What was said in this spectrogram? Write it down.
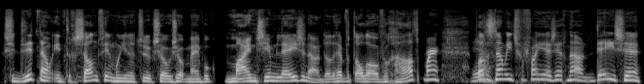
als je dit nou interessant vindt, moet je natuurlijk sowieso mijn boek Mind Gym lezen. Nou, daar hebben we het al over gehad. Maar wat is nou iets waarvan jij zegt, nou, deze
